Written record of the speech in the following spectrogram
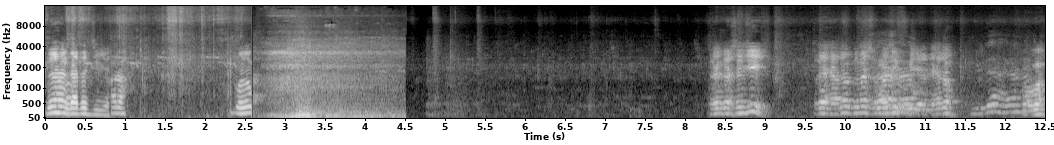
બે હંગાત જઈએ. હેલો. અરે કરશનજી અરે હેલો પેલા સોમાજી ભૂઈ જાય હેલો. ઓવા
